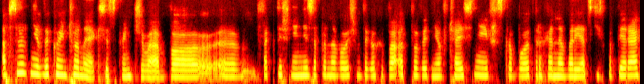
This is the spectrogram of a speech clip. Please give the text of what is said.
absolutnie wykończone, jak się skończyła, bo y, faktycznie nie zaplanowałyśmy tego chyba odpowiednio wcześniej, wszystko było trochę na wariackich papierach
